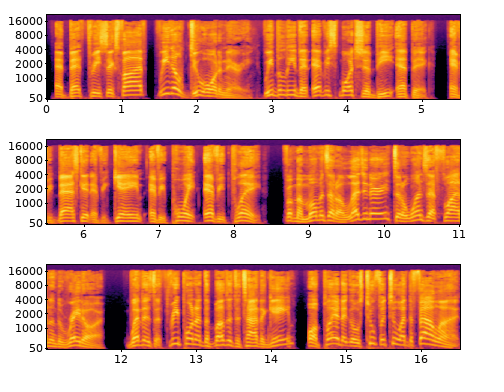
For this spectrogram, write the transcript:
At Bet365, we don't do ordinary. We believe that every sport should be epic. Every basket, every game, every point, every play. From the moments that are legendary to the ones that fly under the radar. Whether it's a three pointer at the buzzer to tie the game or a player that goes two for two at the foul line.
